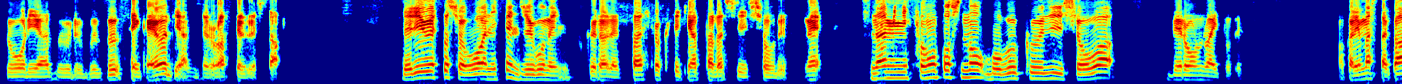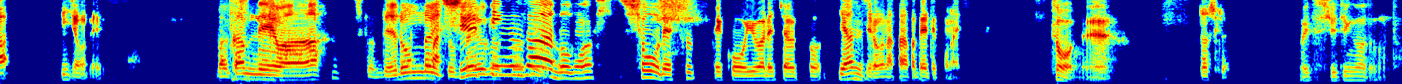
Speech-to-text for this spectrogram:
ツ、ウォリアーズ、ウルブズ。正解はディアンジェロ・ラッセルでした。ジェリー・ウエスト賞は2015年に作られた比較的新しい賞ですね。ちなみにその年のボブ・クージー賞はデロン・ライトです。わかりましたか？以上です。わかんねえわ。しかもデロンラまあ、イト、シューティングガードの賞ですってこう言われちゃうと、ディアンジェロはなかなか出てこないです。そうね。確かに。あいつシューティングガードなんだ。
